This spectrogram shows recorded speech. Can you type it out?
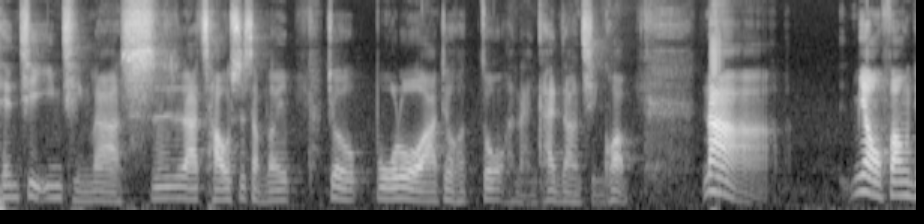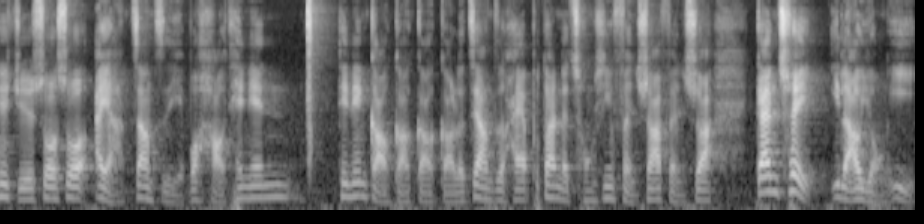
天气阴晴啦、湿啊、潮湿什么东西就剥落啊，就都很难看这样情况。那妙方就觉得说说，哎呀，这样子也不好，天天 天天搞搞搞搞了这样子，还要不断的重新粉刷粉刷，干脆一劳永逸。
